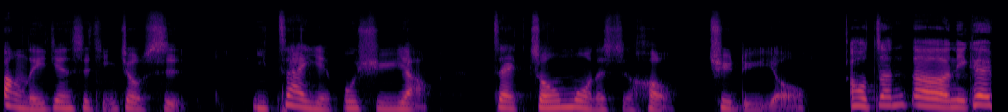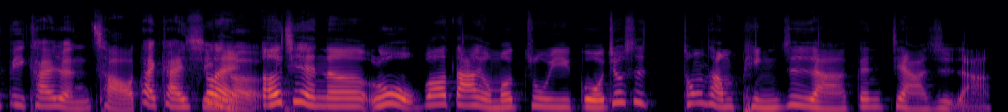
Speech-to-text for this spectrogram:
棒的一件事情就是，你再也不需要在周末的时候去旅游哦，真的，你可以避开人潮，太开心了。而且呢，如果我不知道大家有没有注意过，就是通常平日啊跟假日啊，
